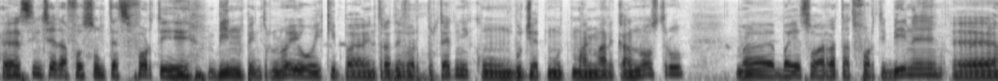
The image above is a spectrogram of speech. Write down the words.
Eh, Sincer, a fost un test foarte bine pentru noi, o echipă într-adevăr puternic, cu un buget mult mai mare ca al nostru. Mă, Băieții au arătat foarte bine, eh,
